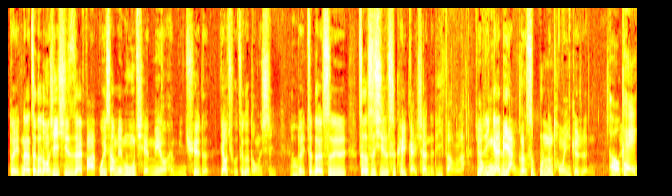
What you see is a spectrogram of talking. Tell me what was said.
对，那这个东西其实在法规上面目前没有很明确的要求这个东西。对，这个是这个是其实是可以改善的地方啦，就是应该两个是不能同一个人。OK，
